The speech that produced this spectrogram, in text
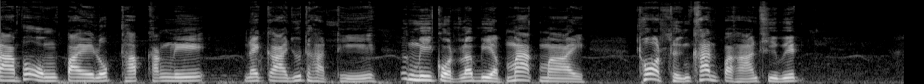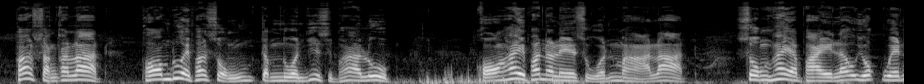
ตามพระองค์ไปลบทัพครั้งนี้ในการยุทธหัตถีซึ่งมีกฎระเบียบมากมาย โทษถึงขั้นประหารชีวิต พระสังฆราชพร้อมด้วยพระสงฆ์จำนวน 25 รูป ขอให้พระนเรศวรมหาราช ทรงให้อภัยแล้วยกเว้น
